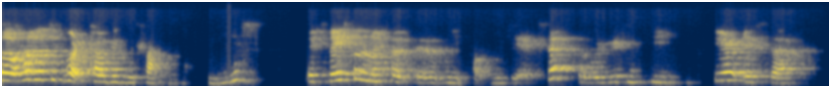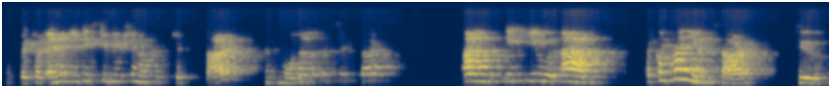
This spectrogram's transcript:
So how does it work? How did we find these? It's based on the method uh, we call UTXF. So what you can see here is the spectral energy distribution of a stripped star, a model of a stripped star. And if you would add a companion star to,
